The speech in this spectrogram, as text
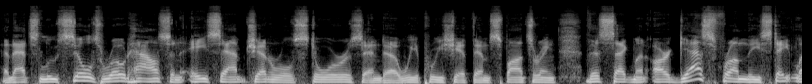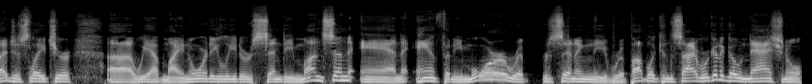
And that's Lucille's Roadhouse and ASAP General Stores. And uh, we appreciate them sponsoring this segment. Our guests from the state legislature, uh, we have Minority Leader Cyndi Munson and Anthony Moore representing the Republican side. We're going to go national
